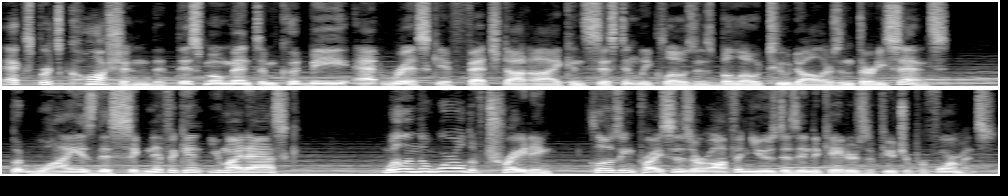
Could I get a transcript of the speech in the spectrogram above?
experts caution that this momentum could be at risk if Fetch.ai consistently closes below $2.30. But why is this significant, you might ask? Well, in the world of trading, closing prices are often used as indicators of future performance.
